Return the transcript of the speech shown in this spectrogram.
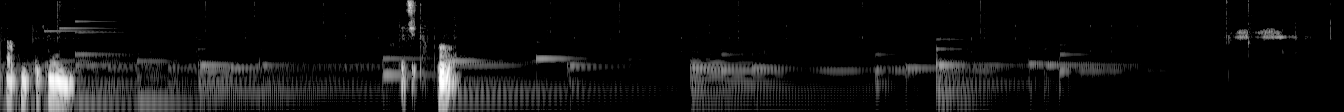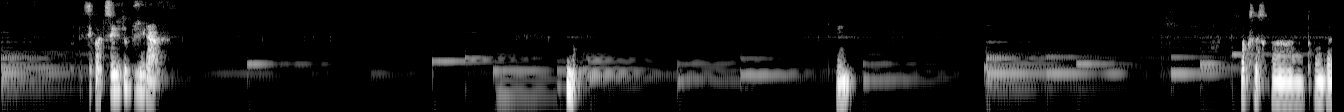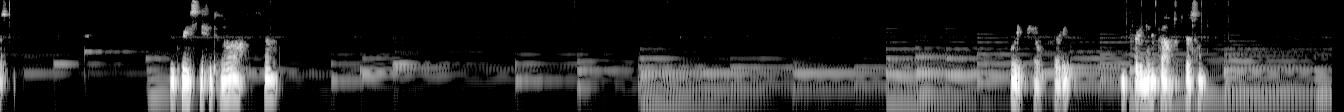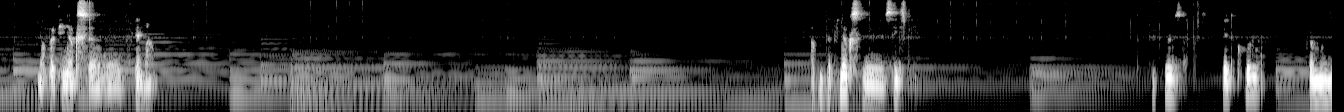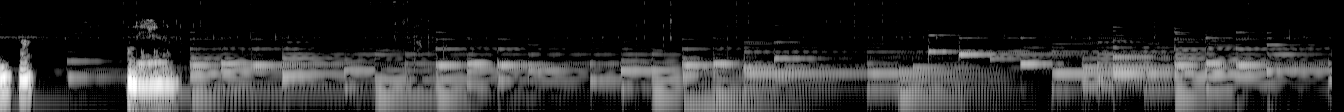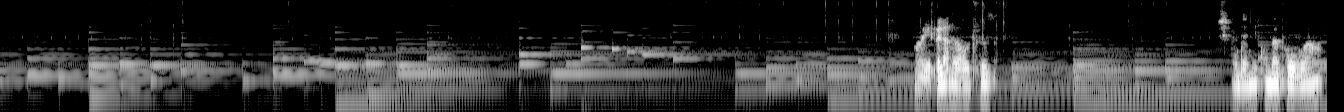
peu. Cet objet-là Hmm. Ok. J'espère que ce sera très intéressant. Du coup, ici, il fait tout noir, c'est et puis on peut aller, on peut nulle part, de toute façon. Non, pas Pinox, euh. Par contre, Papinox, c'est euh, XP. C'est cool, ça peut être cool, comme on dit. Hein pas l'air d'avoir autre chose. J'ai un dernier combat pour voir.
